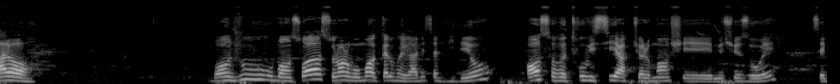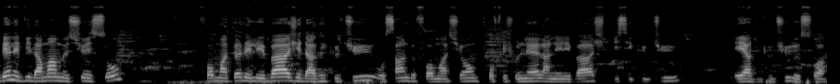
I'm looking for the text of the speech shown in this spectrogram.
Alors, bonjour ou bonsoir, selon le moment auquel vous regardez cette vidéo. On se retrouve ici actuellement chez Monsieur Zoé. C'est bien évidemment Monsieur Esso, formateur d'élevage et d'agriculture au centre de formation professionnelle en élevage, pisciculture et agriculture de soie.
